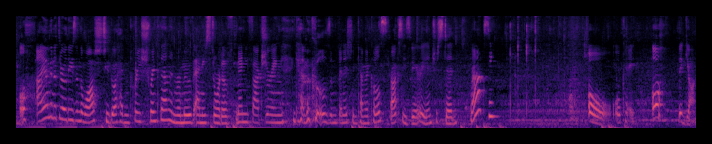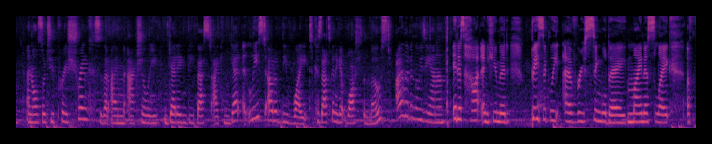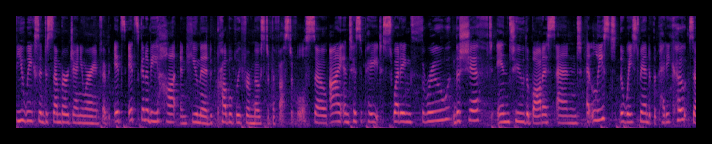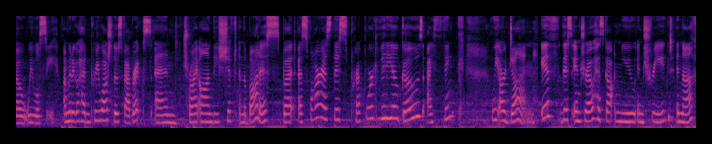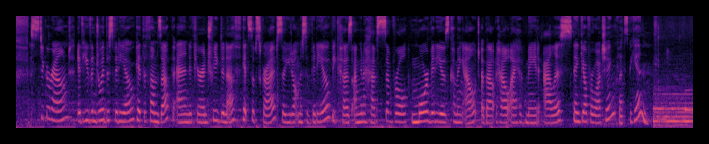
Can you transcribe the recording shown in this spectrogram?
Oh, I am going to throw these in the wash to go ahead and pre-shrink them and remove any sort of manufacturing chemicals and finishing chemicals. Roxy's very interested. Roxy! Oh, okay. Oh, big yawn. And also to pre-shrink so that I'm actually getting the best I can get, at least out of the white, because that's gonna get washed the most. I live in Louisiana. It is hot and humid basically every single day, minus like a few weeks in December, January, and February. It's it's gonna be hot and humid probably for most of the festival. So I anticipate sweating through the shift into the bodice and at least the waistband of the petticoat. So we will see. I'm gonna go ahead and pre-wash those fabrics and try on the shift and the bodice. But as far as this prep work video goes, I think we are done. If this intro has gotten you intrigued enough, stick around. If you've enjoyed this video, hit the thumbs up, and if you're intrigued enough, hit subscribe so you don't miss a video because I'm gonna have several more videos coming out about how I have made Alyce. Thank y'all for watching. Let's begin.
